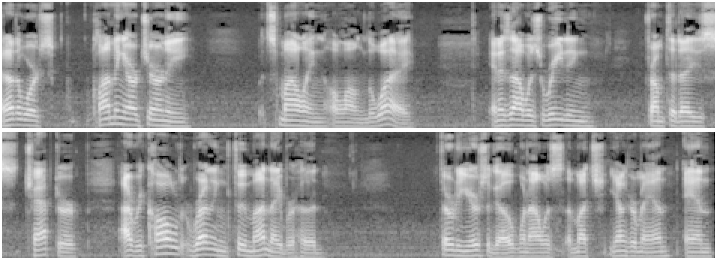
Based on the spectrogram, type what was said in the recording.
In other words, climbing our journey, but smiling along the way. And as I was reading from today's chapter, I recalled running through my neighborhood 30 years ago when I was a much younger man and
